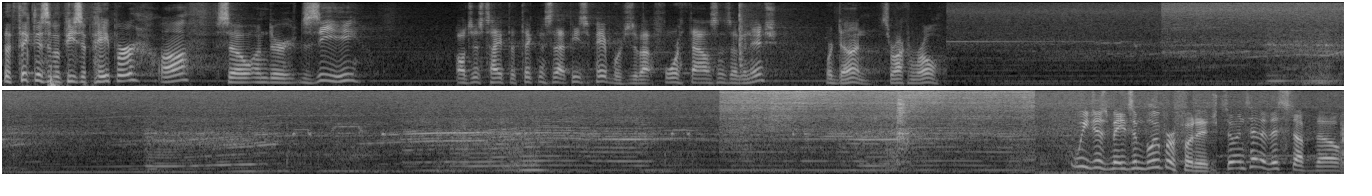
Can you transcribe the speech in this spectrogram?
the thickness of a piece of paper off. So under Z, I'll just type the thickness of that piece of paper, which is about four thousandths of an inch. We're done. It's rock and roll. we just made some blooper footage. So instead of this stuff though,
